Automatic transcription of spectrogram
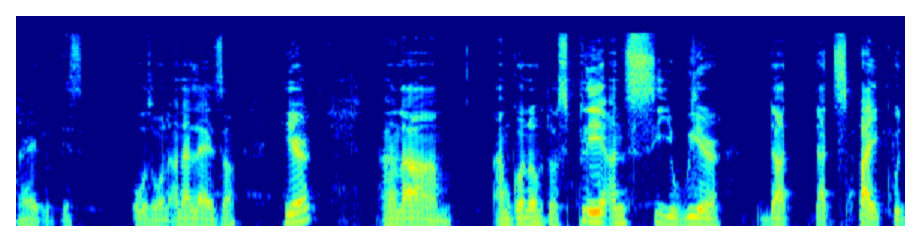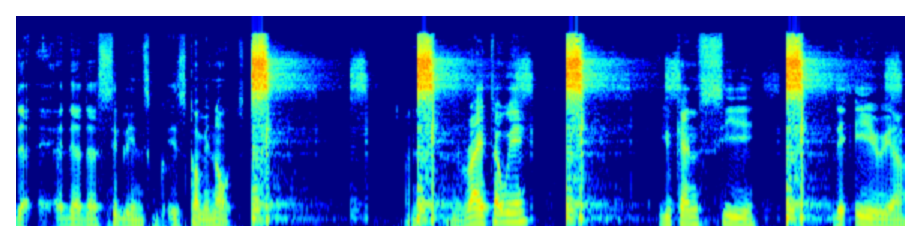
Right, this Ozone analyzer here, and um, I'm gonna just play and see where that that spike with the uh, the, the sibilants is coming out. And right away, you can see the area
